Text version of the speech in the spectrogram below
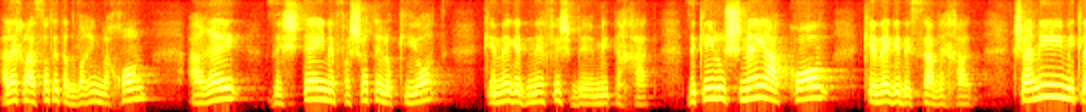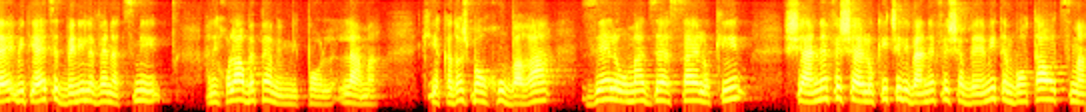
על איך לעשות את הדברים נכון, הרי זה שתי נפשות אלוקיות כנגד נפש בהמית אחת. זה כאילו שני יעקב כנגד עשיו אחד. כשאני מתייעצת ביני לבין עצמי, אני יכולה הרבה פעמים ליפול. למה? כי הקדוש ברוך הוא ברא, זה לעומת זה עשה אלוקים, שהנפש האלוקית שלי והנפש הבהמית הם באותה עוצמה.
